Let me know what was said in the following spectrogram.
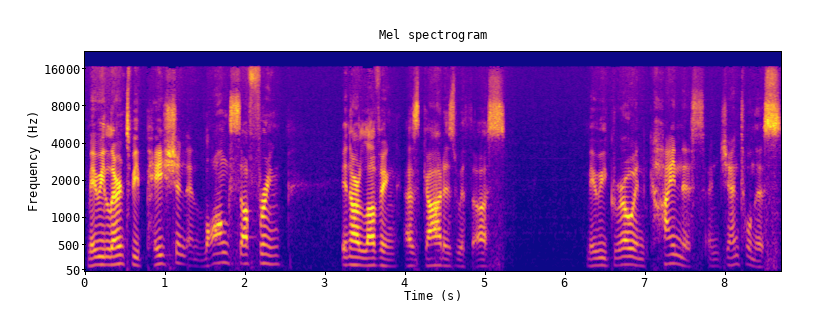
May we learn to be patient and long suffering in our loving as God is with us. May we grow in kindness and gentleness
